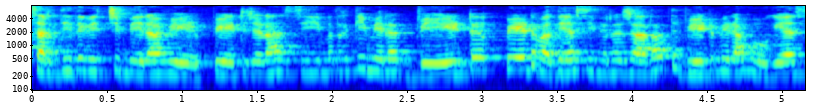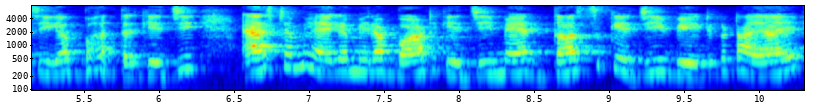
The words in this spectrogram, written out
ਸਰਦੀ ਦੇ ਵਿੱਚ ਮੇਰਾ ਵੇ- ਪੇਟ ਜਿਹੜਾ ਸੀ, ਮਤਲਬ ਕਿ ਮੇਰਾ weight, ਪੇਟ ਵਧਿਆ ਸੀ ਮੇਰਾ ਜ਼ਿਆਦਾ ਤੇ weight ਮੇਰਾ ਹੋ ਗਿਆ ਸੀਗਾ 72 ਕੇਜੀ ਇਸ ਟਾਈਮ ਹੈਗਾ ਮੇਰਾ 62 ਕੇਜੀ ਮੈਂ 10 ਕੇਜੀ weight ਘਟਾਇਆ ਹੈ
